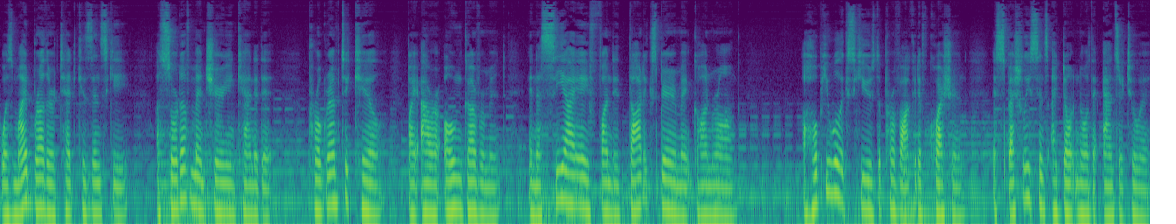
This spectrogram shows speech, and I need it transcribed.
was my brother Ted Kaczynski a sort of Manchurian candidate programmed to kill by our own government in a CIA funded thought experiment gone wrong? I hope you will excuse the provocative question, especially since I don't know the answer to it.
